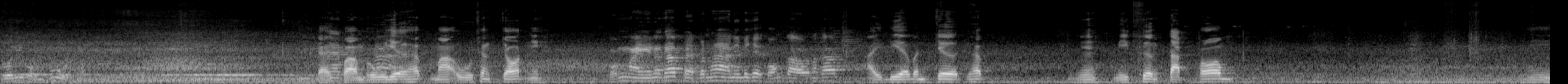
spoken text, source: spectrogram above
ตัวที่ผมพูดเนี่ยได้ความรู้เยอะครับ มาอูช่างจอดนี่ ของใหม่นะครับ8,500นี่ไม่ใช่ของเก่านะครับ ไอเดียบันเจิดครับ นี่มีเครื่องตัดพร้อมนี่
